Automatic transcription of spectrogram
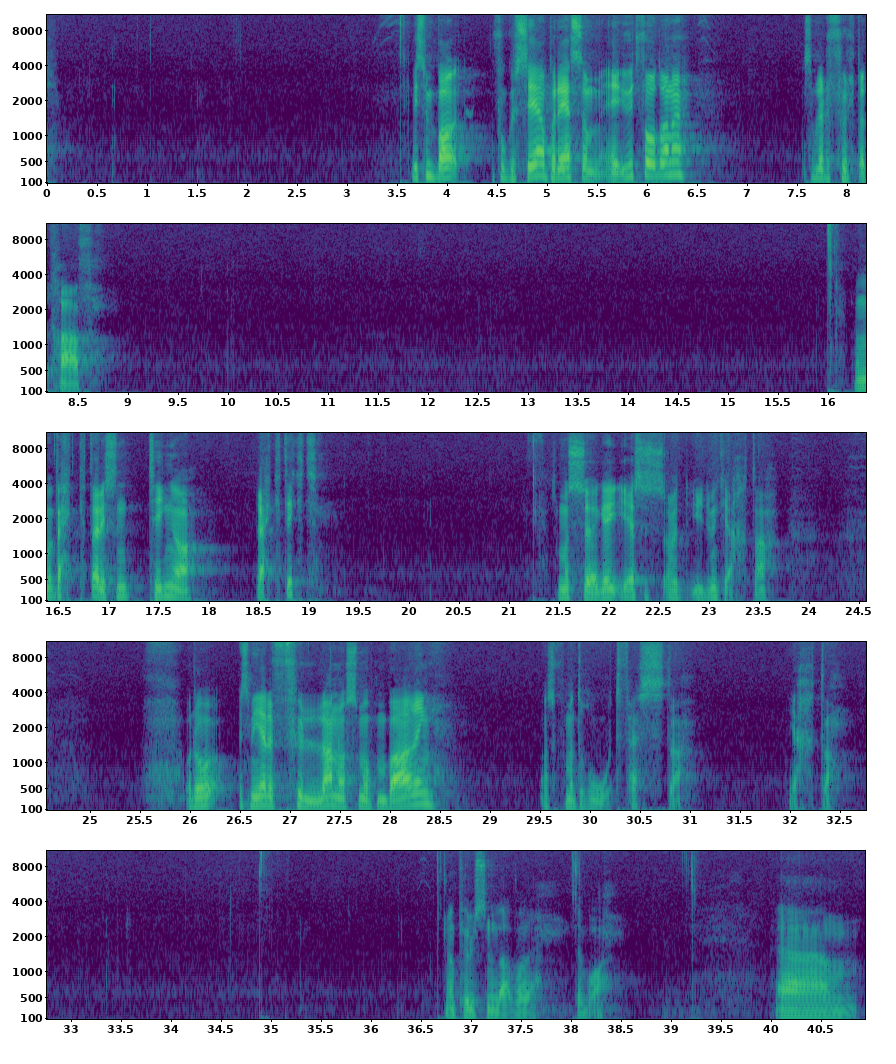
Hvis vi bare fokuserer på det som er utfordrende, så blir det fullt av krav. Vi må vekte disse tingene riktig. Så må vi søke Jesus av et ydmykt hjerte. Og da, Hvis vi gir det fylle oss med åpenbaring, så får vi et rotfesta hjerte er pulsen lavere. Det er bra. Um,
